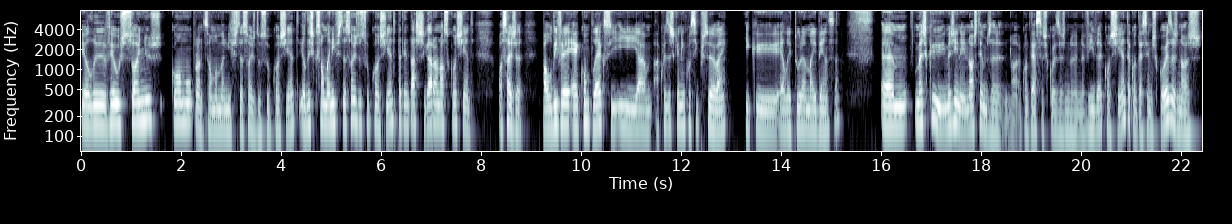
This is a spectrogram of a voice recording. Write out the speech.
ele vê os sonhos como, pronto, são uma manifestações do subconsciente. Ele diz que são manifestações do subconsciente para tentar chegar ao nosso consciente. Ou seja, pá, o livro é, é complexo e, e há, há, coisas que eu nem consigo perceber bem. e que é leitura meio densa. Um, mas que, imaginem, nós temos, a, acontecem as coisas na, na vida consciente, acontecem-nos coisas, nós,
